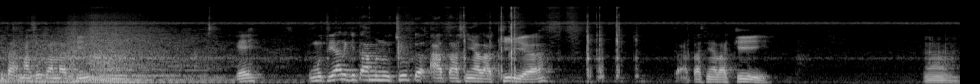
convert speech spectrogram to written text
Kita masukkan lagi. Oke. Kemudian kita menuju ke atasnya lagi ya. Ke atasnya lagi. Nah,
